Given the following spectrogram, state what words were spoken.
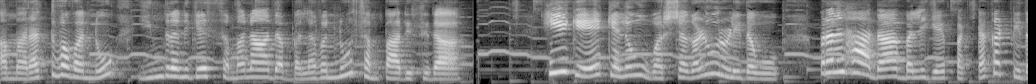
ಅಮರತ್ವವನ್ನು, ಇಂದ್ರನಿಗೆ ಸಮನಾದ ಬಲವನ್ನೂ ಸಂಪಾದಿಸಿದ. ಹೀಗೆ ಕೆಲವು ವರ್ಷಗಳು ಉರುಳಿದವು. ಪ್ರಹ್ಲಾದ ಬಲಿಗೆ ಪಟ್ಟ ಕಟ್ಟಿದ.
